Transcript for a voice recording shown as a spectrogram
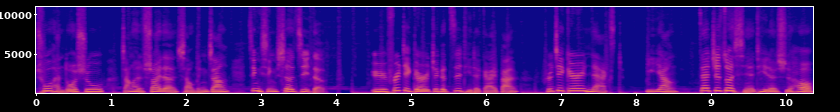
出很多书、长很帅的小铃章进行设计的。与 Frutiger 这个字体的改版。Frutiger Next 一样，在制作斜体的时候，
